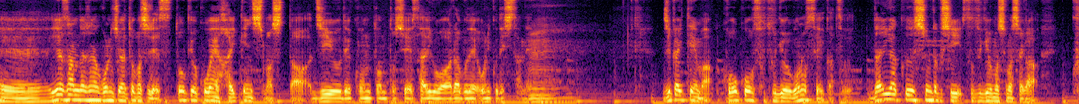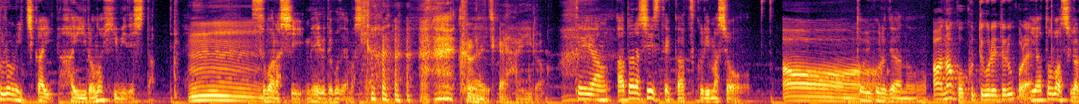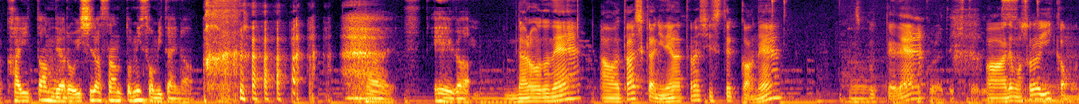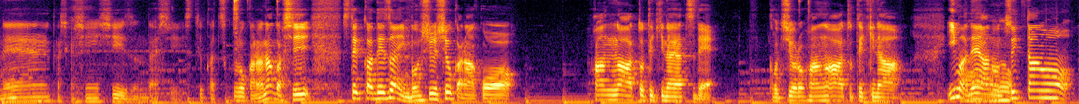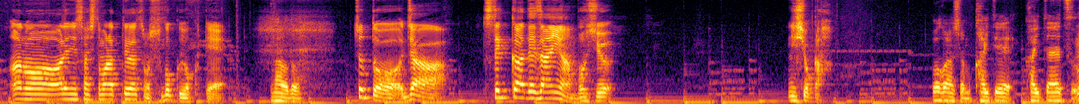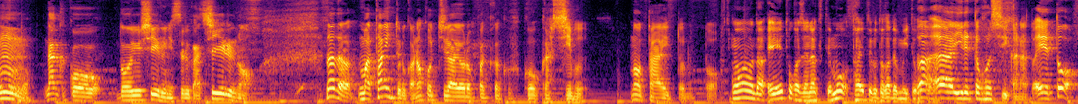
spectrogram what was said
えー、伊田さん大事なこんにちは、やとばしです。東京公演拝見しました。自由で混沌として、最後はラブでお肉でしたね。うん。次回テーマ高校卒業後の生活。大学進学し卒業もしましたが黒に近い灰色の日々でしたうーん。素晴らしいメールでございました。黒に近い灰色、提案新しいステッカー作りましょああうということであのあなんか送ってくれてるこれ。ヤトバシが書いたんであろう石田さんと味噌みたいな。はい。映画。なるほどね。あ確かにね新しいステッカーね作ってね。送られてきておりあます。ーでもそれはいいかもね。確かに新シーズンだしステッカー作ろうかな。なんかしステッカーデザイン募集しようかな。こうファンアート的なやつで。こちよろファンアート的な。今ねあのツイッターのあのあれにさせてもらってるやつもすごく良くて。なるほど。ちょっとじゃあステッカーデザイン案募集にしようかわかりましたもう書いて書いたやつを。うん。なんかこうどういうシールにするかシールのなんだろうまあタイトルかなこちらヨーロッパ企画福岡支部のタイトルと。ああだから絵とかじゃなくてもタイトルとかでもいいと？はあ入れてほしいかなと。えー、と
